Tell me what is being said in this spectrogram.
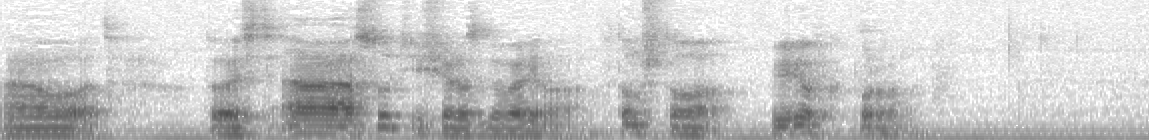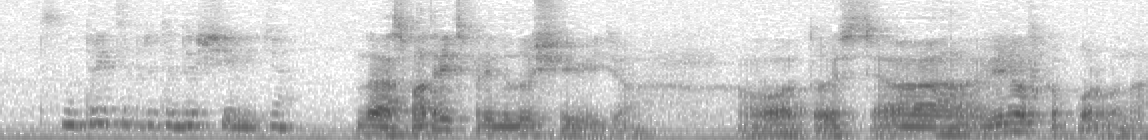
А, вот. То есть, а суть, еще раз говорю, в том, что веревка порвана. Смотрите предыдущее видео. Да, смотрите предыдущее видео. Вот, то есть э, веревка порвана.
